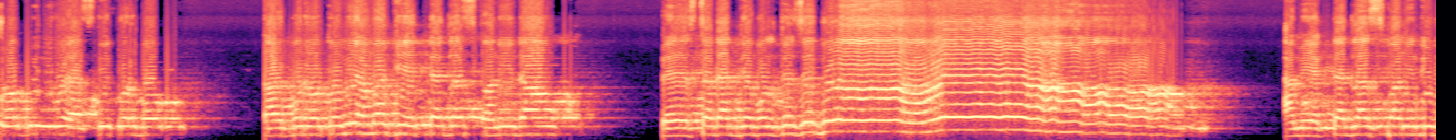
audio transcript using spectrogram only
সব বিনিময় আজকে করব। তারপরেও তুমি আমাকে একটা গ্লাস পানি দাও। ফেরেস্তা ডাক দিয়ে বলতেছে আমি একটা গ্লাস পানি দিব।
